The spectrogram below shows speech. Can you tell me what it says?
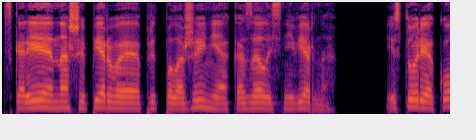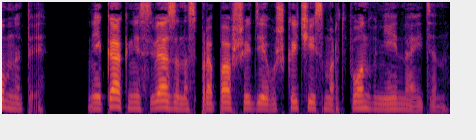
Скорее, наше первое предположение оказалось неверно. История комнаты никак не связана с пропавшей девушкой, чей смартфон в ней найден.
